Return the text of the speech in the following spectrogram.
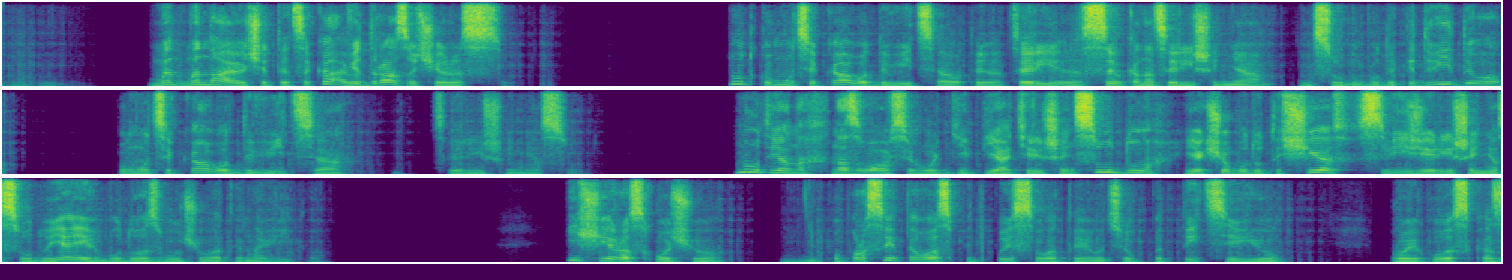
минаючи ТЦК, а відразу через суд. Ну, от кому цікаво, дивіться, от, е, це, ссылка на це рішення суду буде під відео. Кому цікаво, дивіться це рішення суду. Ну, от я назвав сьогодні 5 рішень суду. Якщо будуть ще свіжі рішення суду, я їх буду озвучувати на відео. І ще раз хочу попросити вас підписувати оцю петицію, про яку я сказав.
